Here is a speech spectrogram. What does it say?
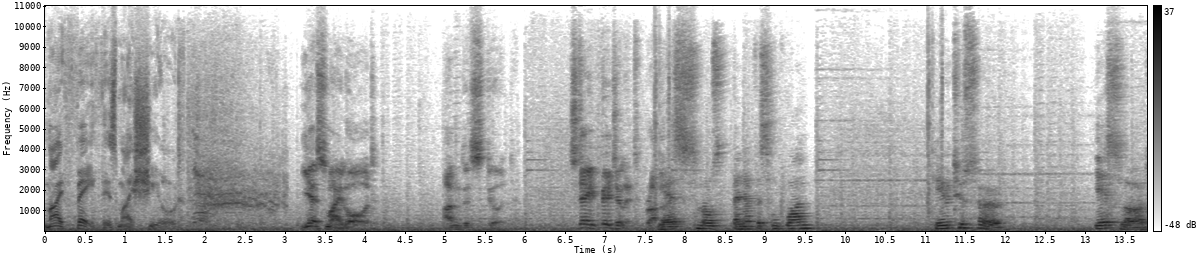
My faith is my shield. Yes, my lord. Understood. Stay vigilant, brother. Yes, most beneficent one. Here to serve. Yes, Lord.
